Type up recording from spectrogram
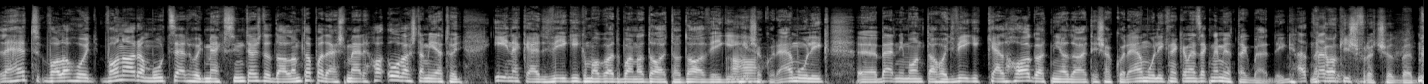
lehet valahogy, van arra módszer, hogy megszüntesd a dallamtapadást? Mert ha, olvastam ilyet, hogy énekeld végig magadban a dalt a dal végig, Aha. és akkor elmúlik. Berni mondta, hogy végig kell hallgatni a dalt, és akkor elmúlik. Nekem ezek nem jöttek be eddig. Hát Nekem mert- a kis fröccsöt bedni.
